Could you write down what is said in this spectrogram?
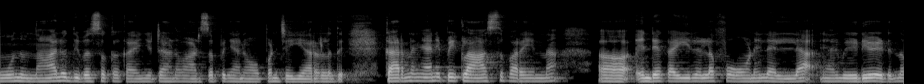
മൂന്നും നാലും ദിവസമൊക്കെ കഴിഞ്ഞിട്ടാണ് വാട്സപ്പ് ഞാൻ ഓപ്പൺ ചെയ്യാറുള്ളത്. കാരണം ഞാനിപ്പോൾ ഈ ക്ലാസ് പറയുന്ന എന്റെ കയ്യിലുള്ള ഫോണിലല്ല ഞാൻ വീഡിയോ ഇടുന്ന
